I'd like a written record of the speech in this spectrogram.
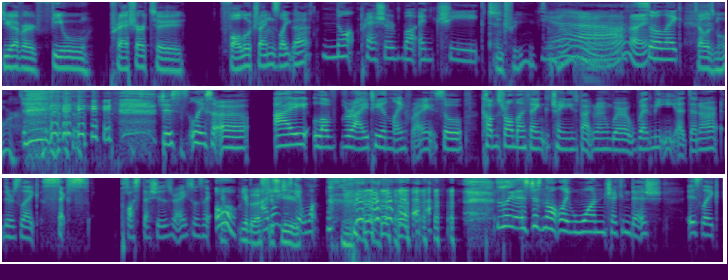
Do you ever feel pressure to follow trends like that? not pressured but intrigued. Intrigued. yeah. Mm, oh, alright. So like, Tell us more. just like sort of. Uh, I love variety in life, right? So comes from I think Chinese background where when we eat at dinner, there's like six plus dishes, right? So it's like, oh, yeah, but that's I just don't you. just get one. so like, it's just not like one chicken dish. It's like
